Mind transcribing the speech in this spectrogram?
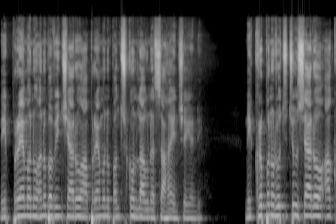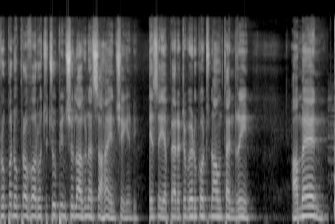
నీ ప్రేమను అనుభవించారో ఆ ప్రేమను పంచుకొనిలాగున సహాయం చేయండి. నీ కృపను రుచి చూశారో ఆ కృపను ప్రభు రుచి చూపించులాగున సహాయం చేయండి. ఏసయ్య పేరట వేడుకుంటున్నాం తండ్రి. ఆమెన్.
